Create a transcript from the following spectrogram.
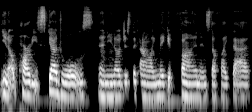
you know, party schedules and, you mm-hmm. know, just to kind of like make it fun and stuff like that.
